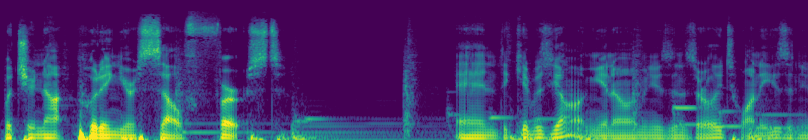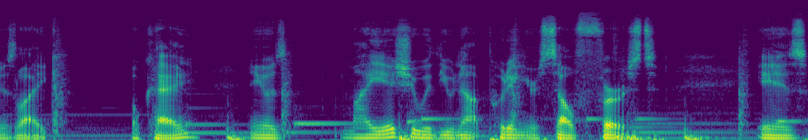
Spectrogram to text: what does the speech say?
but you're not putting yourself first. And the kid was young, you know, I mean, he was in his early 20s and he was like, Okay. And he goes, my issue with you not putting yourself first is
